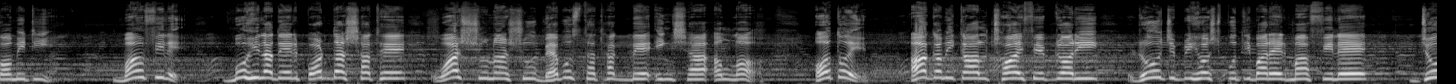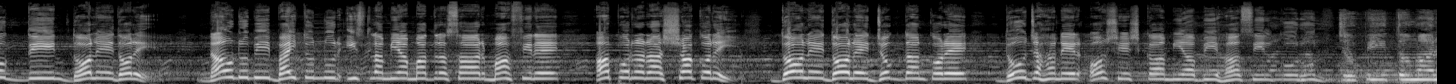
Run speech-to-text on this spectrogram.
কমিটি। মাহফিলে মহিলাদের পর্দার সাথে শোনার সুব্যবস্থা থাকবে ইনশা আল্লাহ অতএব আগামীকাল ছয় ফেব্রুয়ারি, রোজ বৃহস্পতিবারের মাহফিলে যোগ দিন দলে দলে। নাউডুবি বাইতুন্নুর ইসলামিয়া মাদ্রাসার মাহফিলে আপনারা সকলেই দলে দলে যোগদান করে দোজাহানের অশেষ কামিয়াবি হাসিল করুন। চুপি তোমার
